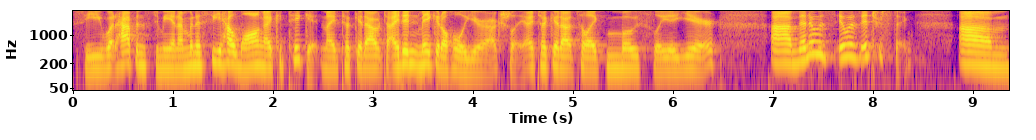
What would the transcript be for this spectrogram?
see what happens to me, and I'm gonna see how long I could take it. And I took it out. To, I didn't make it a whole year actually. I took it out to like mostly a year. Um, then it was, it was interesting. Um,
